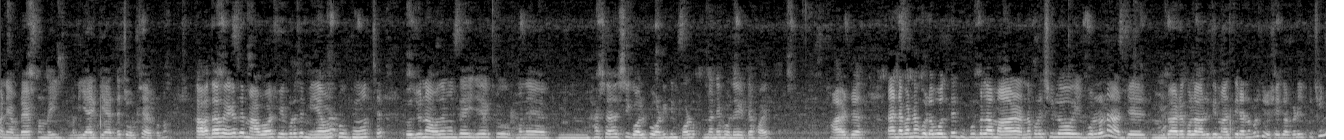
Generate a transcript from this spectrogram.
মানে আমরা এখন এই মানে ইয়ার কেয়ারটা চলছে এখনও। খাওয়া দাওয়া হয়ে গেছে, মা বাবা শুয়ে পড়েছে, মেয়ে আমার খুব ঘুমোচ্ছে। ওই জন্য আমাদের মধ্যে এই যে একটু মানে হাসাহাসি গল্প অনেকদিন পর মানে হলে এটা হয়। আর রান্নাবান্না হলো বলতে দুপুরবেলা মা রান্না করেছিল, ওই বলল না, যে ডয়রা কলা, আলু দিয়ে মাছ দিয়ে রান্না করেছিল, সেই তরকারি একটু ছিল,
